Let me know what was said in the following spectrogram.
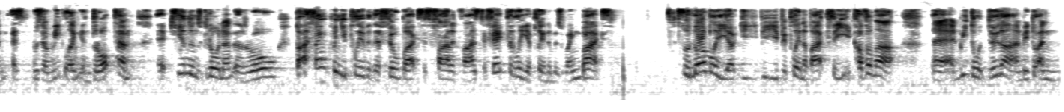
um, is, was a weak link and dropped him. Uh, Kiernan's grown into the role, but I think when you play with the fullbacks as far advanced, effectively you're playing them as wing backs. So normally you'd be, you'd be playing a back three to cover that, uh, and we don't do that, and we don't. And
